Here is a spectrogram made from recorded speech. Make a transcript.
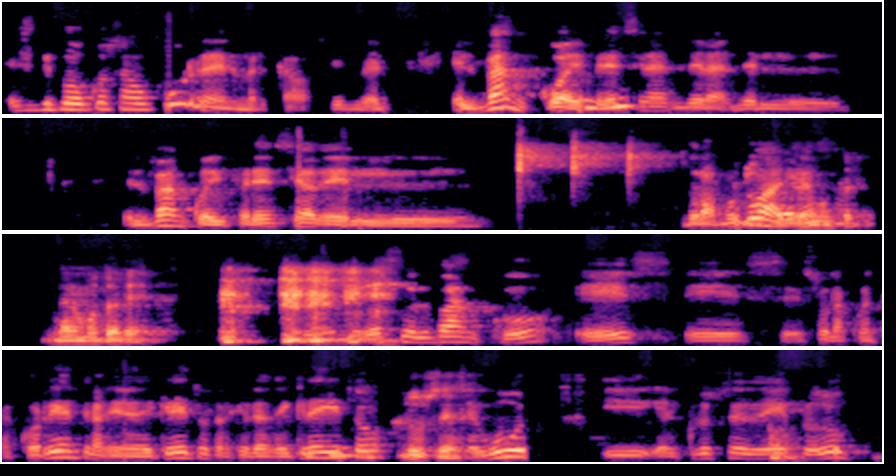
Ese tipo de cosas ocurren en el mercado. El, banco, a diferencia del el banco, a diferencia del, de las mutuarias, de las mutuarias el negocio del banco es, son las cuentas corrientes, las líneas de crédito, tarjetas de crédito, seguros y el cruce de productos.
